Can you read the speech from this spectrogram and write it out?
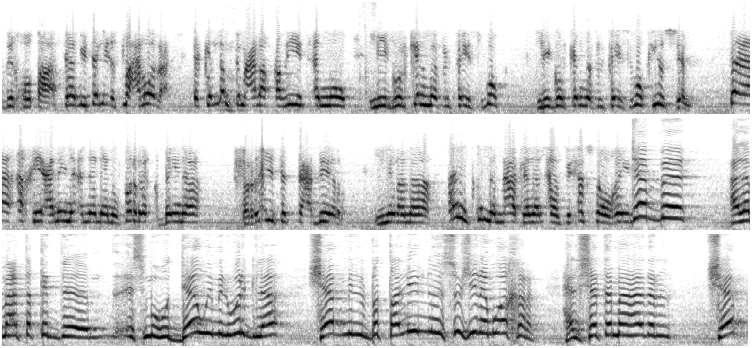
بخطى ثابتة لإصلاح الوضع، تكلمتم على قضية أنه اللي يقول كلمة في الفيسبوك اللي يقول كلمة في الفيسبوك يسجن، فاخي علينا أننا نفرق بين حرية التعبير اللي رانا نتكلم معك أنا الآن في حصه وغير شاب على ما أعتقد اسمه الداوي من ورقلة شاب من البطالين سجن مؤخرا، هل شتم هذا الشاب؟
